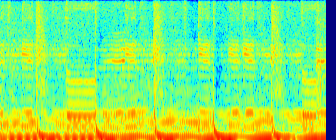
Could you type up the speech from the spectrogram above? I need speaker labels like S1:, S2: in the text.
S1: Get, get, get it, Get, get, get it,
